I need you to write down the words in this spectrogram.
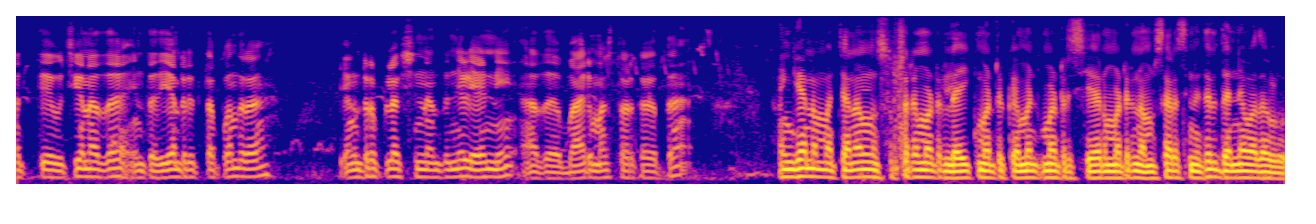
ಮತ್ತು ಉಚಿನದ ಇಂಥದ್ದು ಏನಾರ ಇತ್ತಪ್ಪ ಅಂದ್ರೆ ಎಂಟ್ರಪ್ಲೆಕ್ಷನ್ ಅಂತಂದೇಳಿ ಎಣ್ಣೆ, ಅದು ಭಾರಿ ಮಸ್ತ್ ವರ್ಕ್ ಆಗುತ್ತೆ ಹಾಗೆ ನಮ್ಮ ಚಾನಲ್ನ ಸಬ್ಸ್ಕ್ರೈಬ್ ಮಾಡಿರಿ ಲೈಕ್ ಮಾಡಿರಿ ಕಮೆಂಟ್ ಮಾಡಿರಿ ಶೇರ್ ಮಾಡಿರಿ. ನಮಸ್ಕಾರ ಸ್ನೇಹಿತರೆ, ಧನ್ಯವಾದಗಳು.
